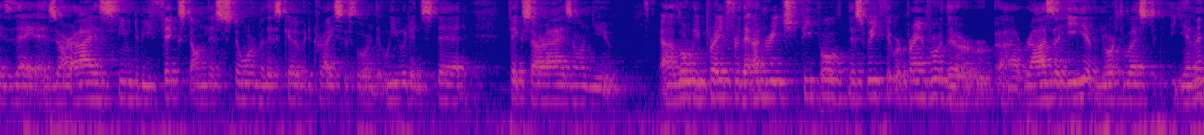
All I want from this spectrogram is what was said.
as, they, as our eyes seem to be fixed on this storm of this COVID crisis, Lord, that we would instead fix our eyes on you. Uh, Lord, we pray for the unreached people this week that we're praying for, the uh, Razahi of Northwest Yemen.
